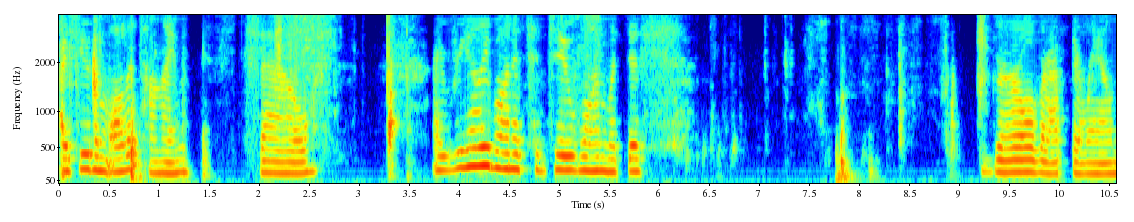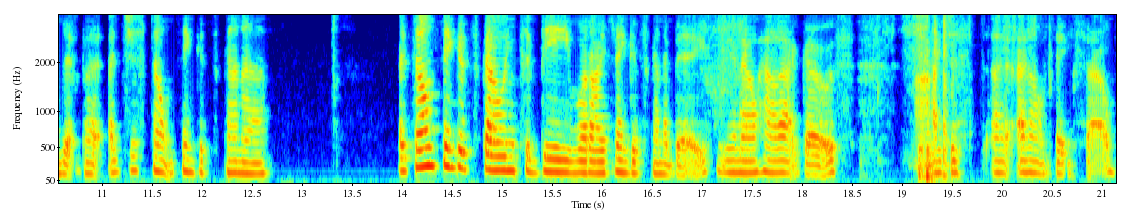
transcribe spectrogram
I do them all the time. So I really wanted to do one with this girl wrapped around it, but I just don't think it's gonna, I don't think it's going to be what I think it's going to be. You know how that goes. I just, I, I don't think so.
